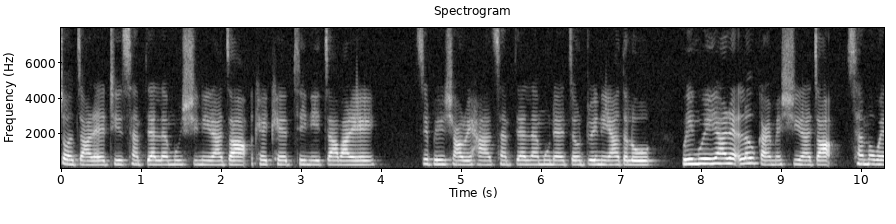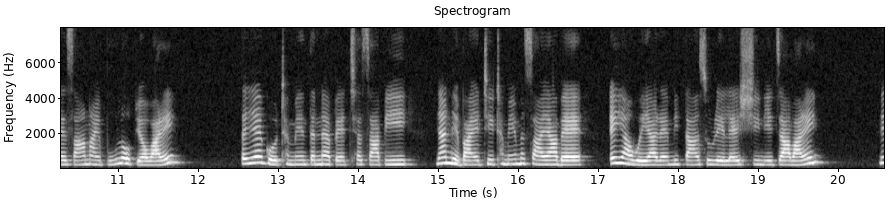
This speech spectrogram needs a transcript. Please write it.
ကြော်ကြတဲ့အထိဆံပြက်လက်မှုရှိနေတာကြောင့်အခက်အခဲဖြစ်နေကြပါတယ်။စစ်ပေးရှောင်းတွေဟာဆံပြက်လက်မှုနဲ့ကြုံတွေ့နေရသလိုဝင်ငွေရတဲ့အလောက်ကိုင်းမရှိတာကြောင့်ဆံမဝယ်စားနိုင်ဘူးလို့ပြောပါတယ်။တ ရက်ကိုထမင်းတနက်ပဲချက်စားပြီးညနေပိုင်းအထိထမင်းမစားရပဲအိယာဝေရတဲ့မိသားစုတွေလည်းရှိနေကြပါတယ်။မိ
